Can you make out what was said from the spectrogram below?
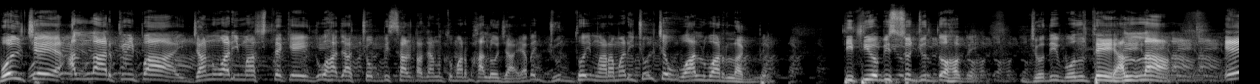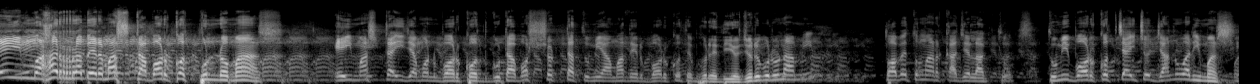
বলছে, আল্লাহর কৃপায় জানুয়ারি মাস থেকে দু হাজার চব্বিশ সালটা যেন তোমার ভালো যায়। আবার যুদ্ধই মারামারি চলছে, ওয়াল ওয়ার লাগবে। তৃতীয় বিশ্বযুদ্ধ হবে। যদি বলতে আল্লাহ, এই মহারবের মাসটা বরকতপূর্ণ মাস। এই মাসটাই যেমন বরকত, গোটা বৎসরটা তুমি আমাদের বরকতে ভরে দিও। জোরে বলুন আমি তবে তোমার কাজে লাগতো। তুমি বরকত চাইছো জানুয়ারি মাসে।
